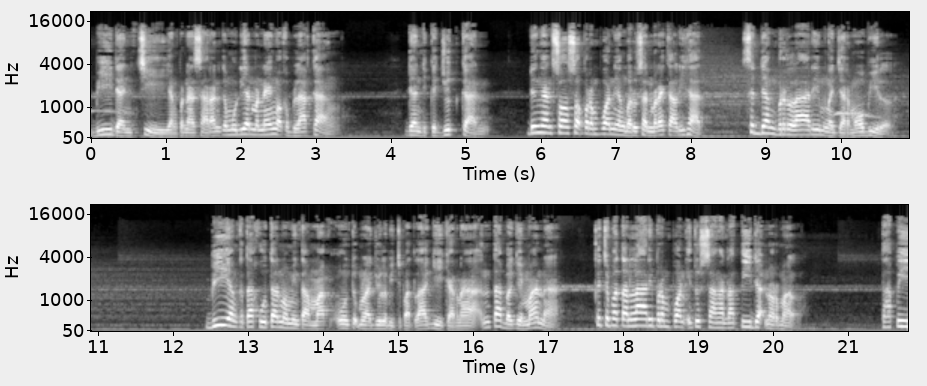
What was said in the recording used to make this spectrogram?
B dan Ci yang penasaran kemudian menengok ke belakang dan dikejutkan dengan sosok perempuan yang barusan mereka lihat sedang berlari mengejar mobil. B yang ketakutan meminta Mark untuk melaju lebih cepat lagi karena entah bagaimana kecepatan lari perempuan itu sangatlah tidak normal. Tapi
